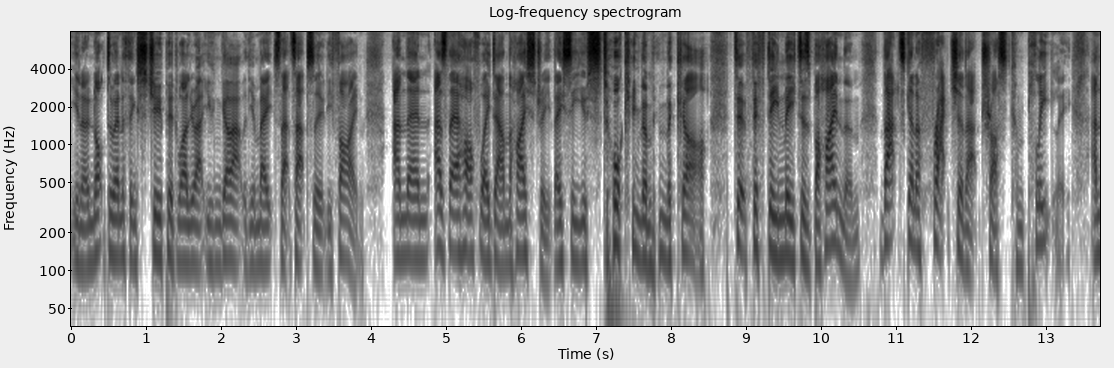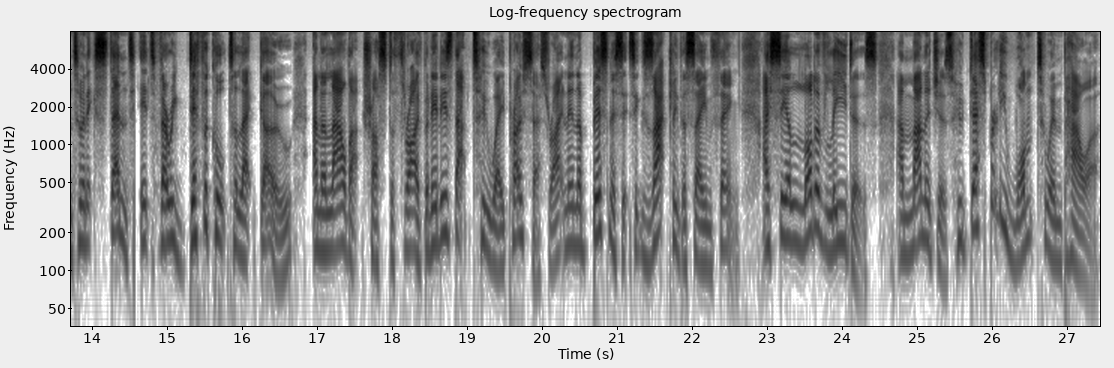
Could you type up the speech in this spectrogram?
you know, not do anything stupid while you're out. You can go out with your mates, that's absolutely fine. And then as they're halfway down the high street, they see you stalking them in the car to 15 meters behind them. That's going to fracture that trust completely. And to an extent, it's very difficult to let go and allow that trust to thrive. But it is that two way process, right? And in a business, it's exactly the same thing. I see a lot of leaders and managers who desperately want to empower empower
